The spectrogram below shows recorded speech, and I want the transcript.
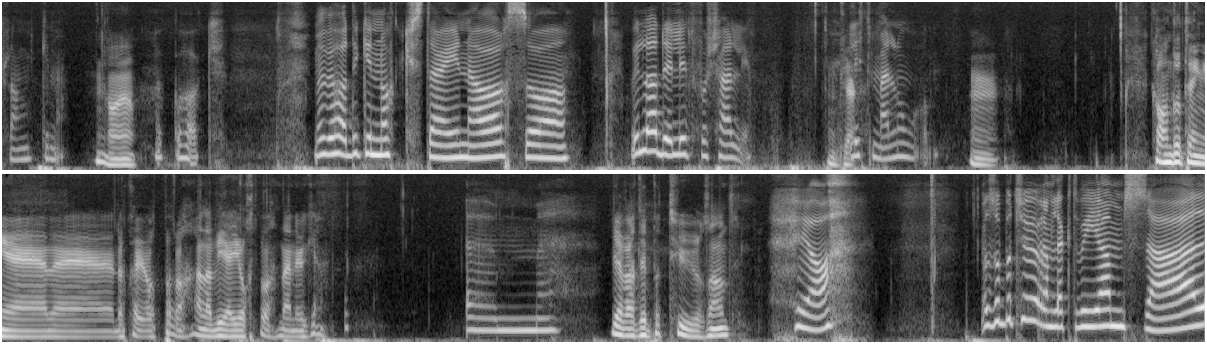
plankene. Ja, ja. Hakk og hakk. Men vi hadde ikke nok steiner, så vi la det litt forskjellig. Okay. Litt mellomrom. Mm. Hva andre ting er det dere har gjort på, da? Eller vi har gjort på denne uken? Um, Vi har vært litt på tur, sant? ja. Og så på turen lekte vi gjemsel.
